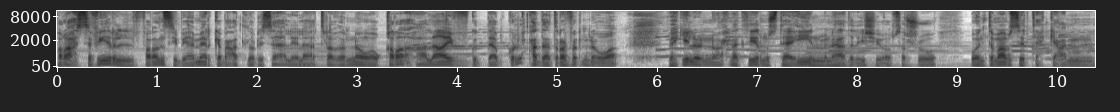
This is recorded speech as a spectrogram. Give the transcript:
فراح السفير الفرنسي بأمريكا بعث له رسالة لترافر نوا وقرأها لايف قدام كل حدا ترافر نوا بحكي له إنه إحنا كثير مستائين من هذا الإشي وأبصر شو وأنت ما بصير تحكي عن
